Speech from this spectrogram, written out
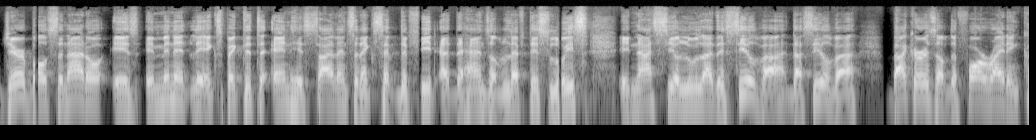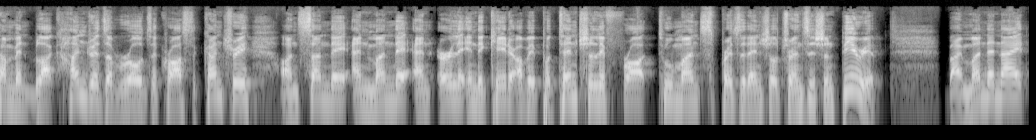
Jair Bolsonaro is imminently expected to end his silence and accept defeat at the hands of leftist Luiz Inácio Lula da Silva, da Silva, backers of the far-right incumbent blocked hundreds of roads across the country on Sunday and Monday, an early indicator of a potentially fraught two months presidential transition period. By Monday night,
